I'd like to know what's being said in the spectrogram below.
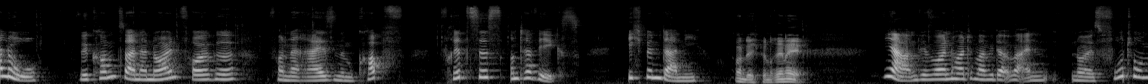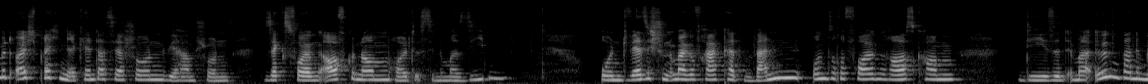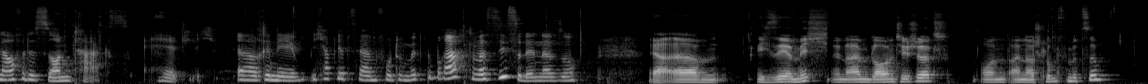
Hallo, willkommen zu einer neuen Folge von Reisen im Kopf. Fritz ist unterwegs. Ich bin Dani. Und ich bin René. Ja, und wir wollen heute mal wieder über ein neues Foto mit euch sprechen. Ihr kennt das ja schon. Wir haben schon sechs Folgen aufgenommen. Heute ist die Nummer sieben. Und wer sich schon immer gefragt hat, wann unsere Folgen rauskommen, die sind immer irgendwann im Laufe des Sonntags erhältlich. Äh, René, ich habe jetzt ja ein Foto mitgebracht. Was siehst du denn da so? Ja, ähm, ich sehe mich in einem blauen T-Shirt und einer Schlumpfmütze,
